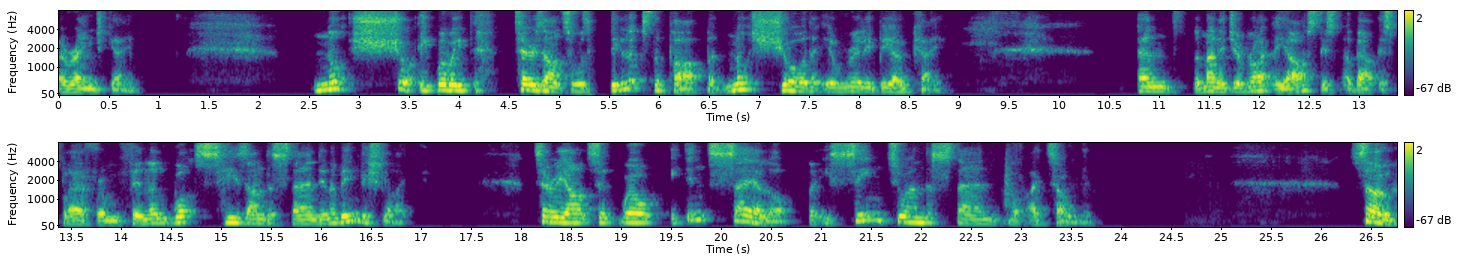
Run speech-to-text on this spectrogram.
arranged game. Not sure. Well, we, Terry's answer was he looks the part, but not sure that he'll really be okay. And the manager rightly asked this about this player from Finland, what's his understanding of English like? Terry answered, Well, he didn't say a lot, but he seemed to understand what I told him. So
